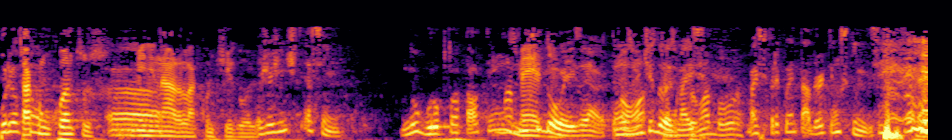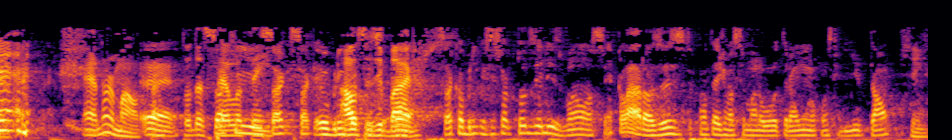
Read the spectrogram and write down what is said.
por eu tá com quantos uh, meninados lá contigo hoje? Hoje a gente, assim, no grupo total tem uns 22, média. é, tem Nossa, uns 22, mas, mas frequentador tem uns 15. é normal, tá? é, toda célula que, tem só só que eu brinco altos assim, e baixos. É, só que eu brinco assim, só que todos eles vão, assim, é claro, às vezes acontece uma semana ou outra, um não conseguir e tal. Sim,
